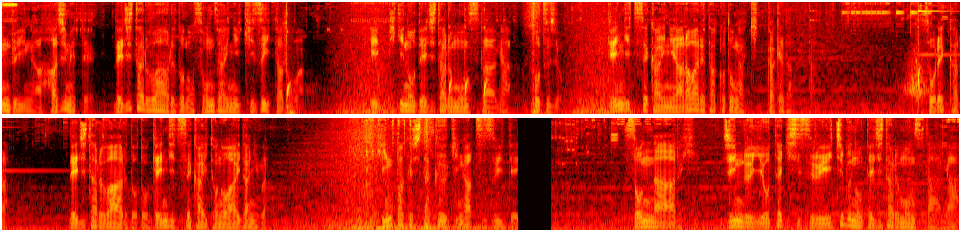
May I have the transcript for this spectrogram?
人類が初めてデジタルワールドの存在に気づいたのは一匹のデジタルモンスターが突如現実世界に現れたことがきっかけだった。それからデジタルワールドと現実世界との間には緊迫した空気が続いてそんなある日人類を敵視する一部のデジタルモンスターが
